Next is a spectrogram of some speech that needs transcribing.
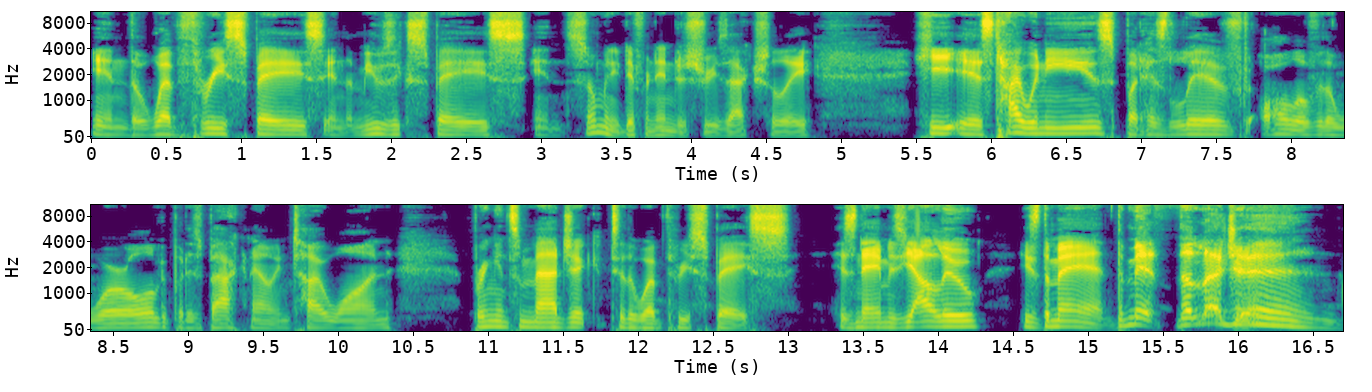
in the Web3 space, in the music space, in so many different industries, actually. He is Taiwanese, but has lived all over the world, but is back now in Taiwan, bringing some magic to the Web3 space. His name is Yalu. He's the man, the myth, the legend.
